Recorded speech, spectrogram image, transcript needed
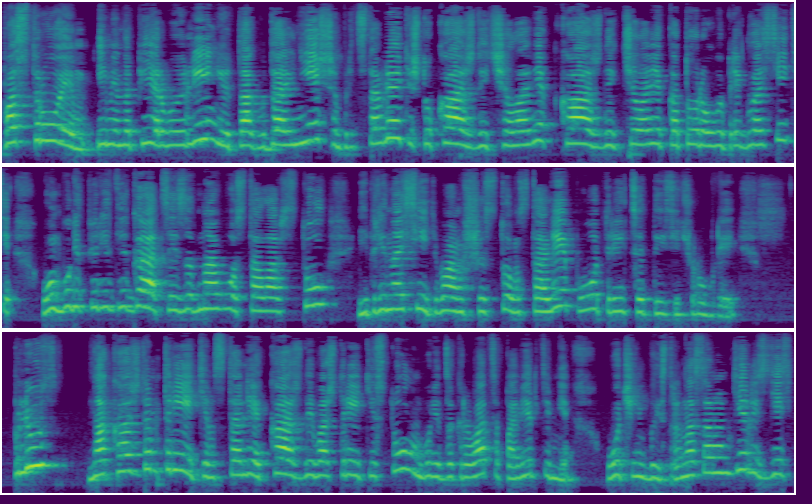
построим именно первую линию, так в дальнейшем представляете, что каждый человек, каждый человек, которого вы пригласите, он будет передвигаться из одного стола в стол и приносить вам в шестом столе по 30 тысяч рублей. Плюс на каждом третьем столе, каждый ваш третий стол, он будет закрываться, поверьте мне, очень быстро. На самом деле здесь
